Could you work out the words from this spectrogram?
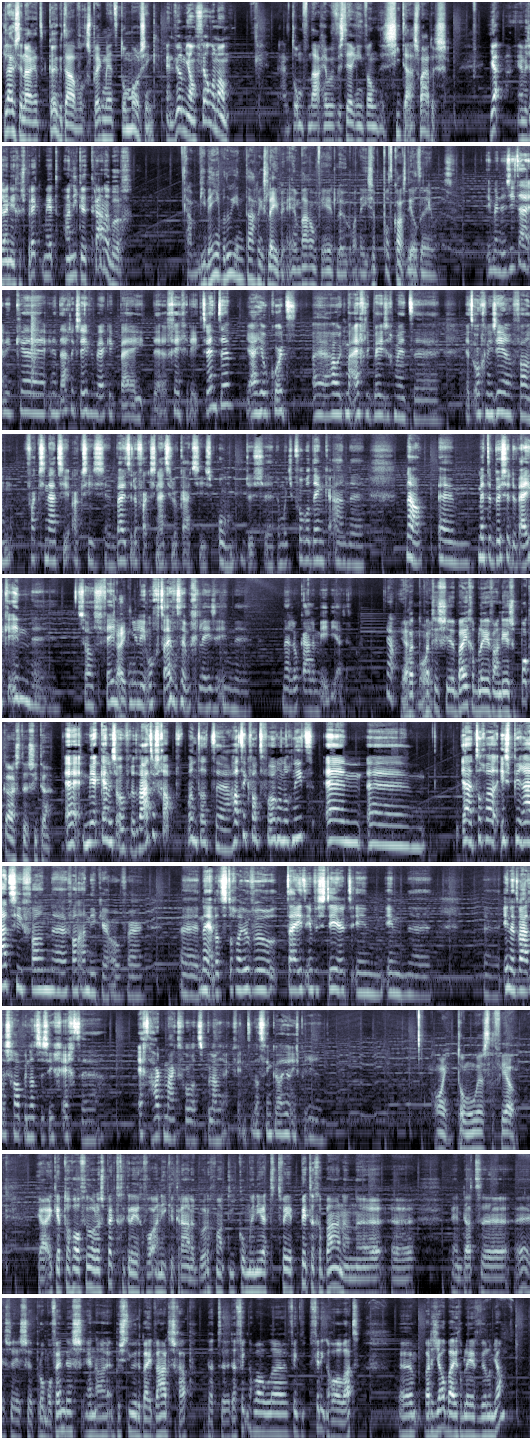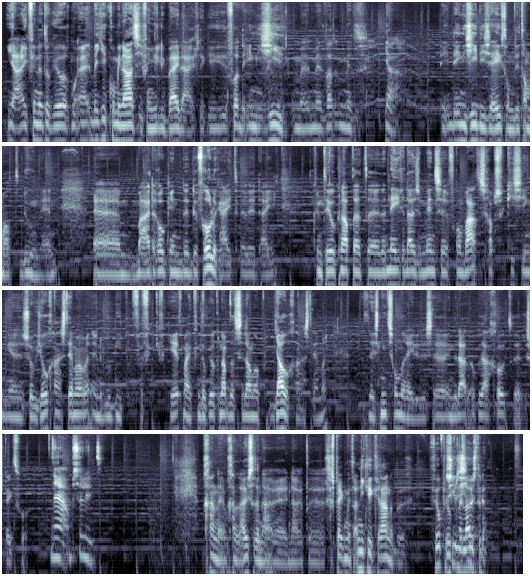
Je luistert naar het keukentafelgesprek met Tom Morsink. En Willem-Jan Velderman. En Tom, vandaag hebben we versterking van Sita Zwaarders. Ja, en we zijn in gesprek met Annieke Kranenburg. Ja, wie ben je, wat doe je in het dagelijks leven en waarom vind je het leuk om aan deze podcast deel te nemen? Ik ben Zita en ik, uh, in het dagelijks leven werk ik bij de GGD Twente. Ja, heel kort uh, hou ik me eigenlijk bezig met uh, het organiseren van vaccinatieacties buiten de vaccinatielocaties om. Dus dan moet je bijvoorbeeld denken aan, nou, um, met de bussen de wijken in. zoals velen van jullie ongetwijfeld hebben gelezen in naar lokale media. Zeg maar. Ja. ja wat, wat, is je bijgebleven aan deze podcast, Sita? Uh, meer kennis over het waterschap, want dat uh, had ik van tevoren nog niet. En uh, ja, toch wel inspiratie van, uh, van Annieke over... nou ja, dat ze toch wel heel veel tijd investeert in, in, in het waterschap. En dat ze zich echt, echt hard maakt voor wat ze belangrijk vindt. En dat vind ik wel heel inspirerend. Hoi, Tom, hoe is dat voor jou? Ja, ik heb toch wel veel respect gekregen voor Annieke Kranenburg, want die combineert twee pittige banen. Uh, uh, en dat, uh, ze is promovendus en bestuurder bij het waterschap. Dat, dat vind, ik nog wel, vind, vind ik nog wel wat. wat is jou bijgebleven, Willem-Jan? Ja, ik vind het ook heel erg mooi. Een beetje een combinatie van jullie beiden eigenlijk. Voor de energie, met, met, wat, met ja, de, de, energie die ze heeft om dit allemaal te doen. En, ehm, maar er ook in de, de vrolijkheid daarin ik vind het heel knap dat uh, de 9000 mensen voor een waterschapsverkiezing uh, sowieso gaan stemmen. En dat bedoel ik niet verkeerd, maar ik vind het ook heel knap dat ze dan op jou gaan stemmen. Dat is niet zonder reden. Dus uh, inderdaad ook daar groot respect voor. Ja, absoluut. We gaan, we gaan luisteren naar, naar het gesprek met Annieke Kranenburg. Veel plezier, met luisteren.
